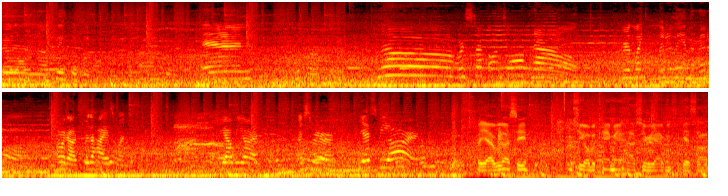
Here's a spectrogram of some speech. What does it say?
No, no, no, no, please, please, please. Oh my gosh, we're the highest one. Yeah, we are. I swear. Yes, we are. But yeah, we're gonna see if she overcame it, how she react when she gets off.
